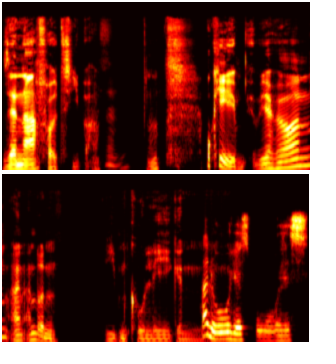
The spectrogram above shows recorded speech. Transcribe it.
sehr nachvollziehbar. Mhm. Okay, wir hören einen anderen lieben Kollegen. Hallo, hier ist Boris.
